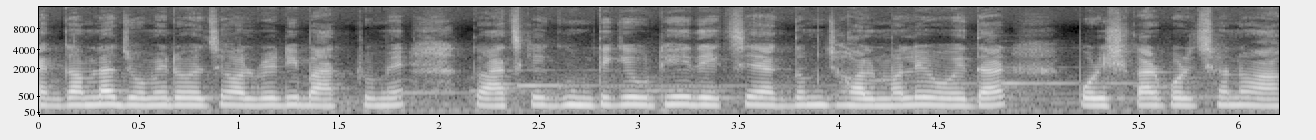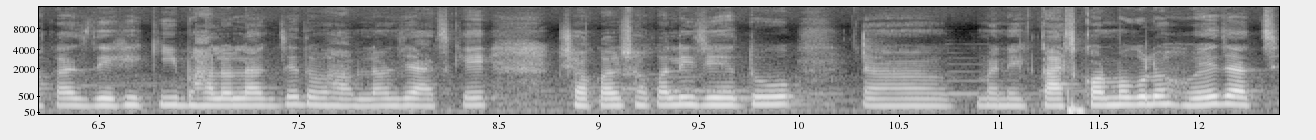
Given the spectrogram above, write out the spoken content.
এক গামলা জমে রয়েছে অলরেডি বাথরুমে তো আজকে ঘুম থেকে উঠেই দেখছি একদম ঝলমলে ওয়েদার পরিষ্কার, পরিচ্ছন্ন আকাশ, দেখে কি ভালো লাগছে। তো ভাবলাম যে আজকে সকাল সকালই যেহেতু মানে কাজকর্মগুলো হয়ে যাচ্ছে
